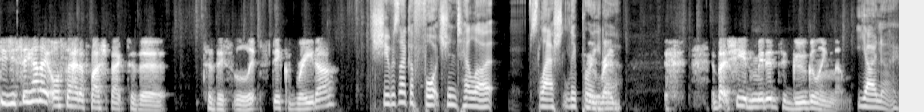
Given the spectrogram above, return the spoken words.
did you see how they also had a flashback to the to this lipstick reader? She was like a fortune teller slash lip reader. read- But she admitted to googling them, yeah, I know.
